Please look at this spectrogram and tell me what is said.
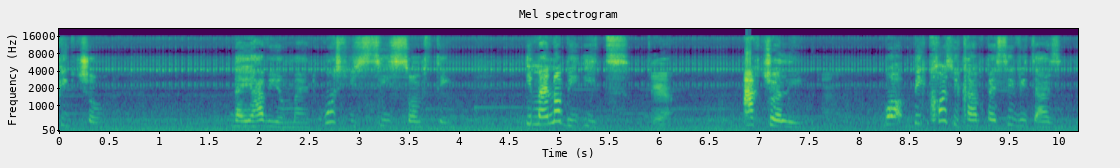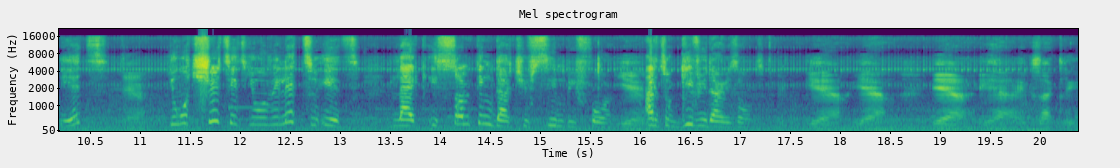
picture that you have in your mind once you see something it might not be it Yeah. actually mm. but because you can perceive it as it Yeah. you will treat it you will relate to it like it's something that you've seen before Yeah. and to give you that result Yeah, yeah, yeah, yeah, exactly.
